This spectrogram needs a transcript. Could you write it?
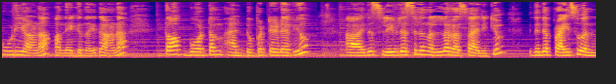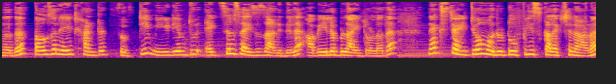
കൂടിയാണ് വന്നേക്കുന്നത്. ഇതാണ് ടോപ്പ് ബോട്ടം ആൻഡ് ദുപ്പട്ടയുടെ വ്യൂ ഇത് സ്ലീവ്ലെസ്സിൽ നല്ല രസമായിരിക്കും. ഇതിന്റെ പ്രൈസ് വരുന്നത് thousand eight hundred fifty medium to XL sizes ആണ് ഇതിൽ അവൈലബിൾ ആയിട്ടുള്ളത്. നെക്സ്റ്റ് ഐറ്റവും ഒരു ടു പീസ് കളക്ഷൻ ആണ്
